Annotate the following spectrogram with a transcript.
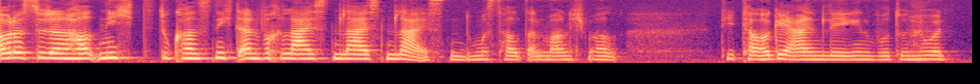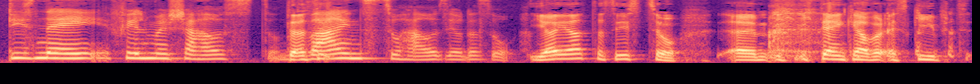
Aber dass du dann halt nicht, du kannst nicht einfach leisten, leisten, leisten. Du musst halt dann manchmal die Tage einlegen, wo du nur Disney-Filme schaust und Das ist- weinst zu Hause oder so. Ja, ja, das ist so. Ähm, ich, ich denke aber, es gibt,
